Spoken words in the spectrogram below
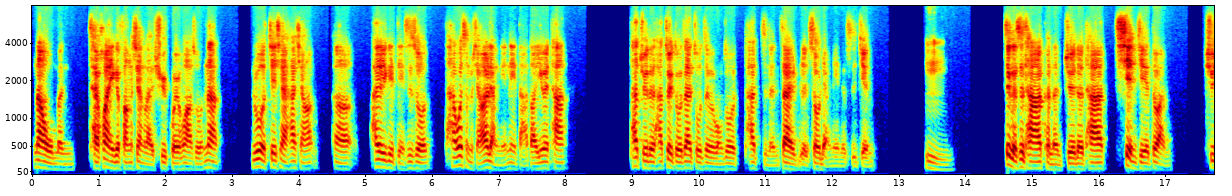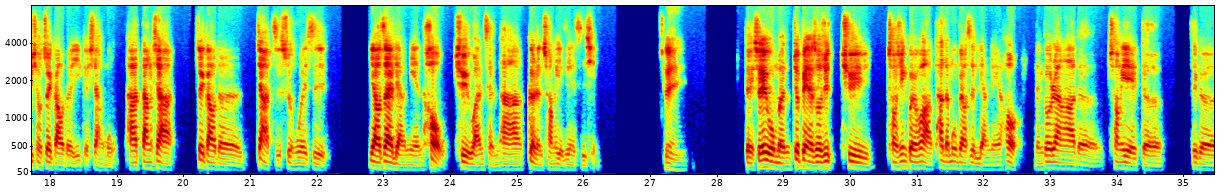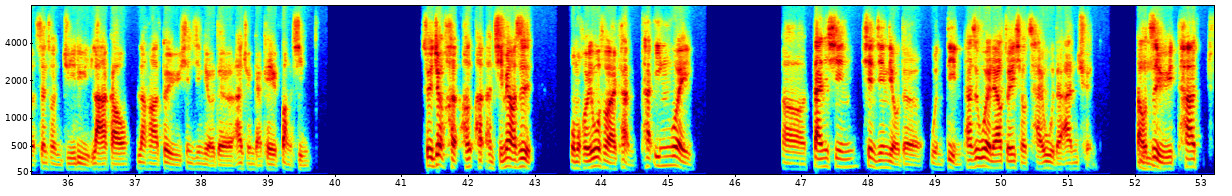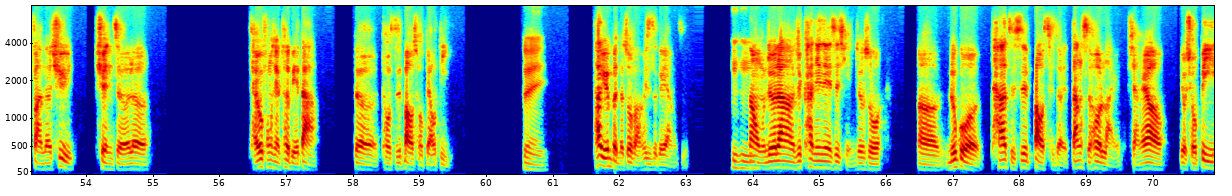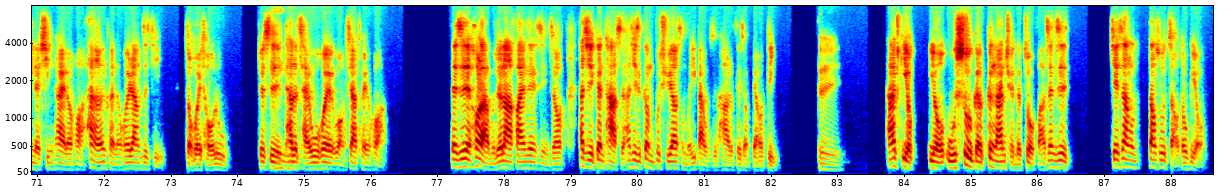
那我们才换一个方向来去规划说，那如果接下来他想要，呃，还有一个点是说，他为什么想要两年内达到？因为他他觉得他最多在做这个工作，他只能再忍受两年的时间。嗯，这个是他可能觉得他现阶段需求最高的一个项目，他当下最高的价值顺位是要在两年后去完成他个人创业这件事情。对。对，所以我们就变成说去去重新规划，他的目标是两年后能够让他的创业的这个生存几率拉高，让他对于现金流的安全感可以放心。所以就很很很很奇妙的是，我们回过头来看，他因为呃担心现金流的稳定，他是为了要追求财务的安全，导致于他反而去选择了财务风险特别大的投资报酬标的，对，他原本的做法会是这个样子，嗯哼，那我们就让他去看见这件事情，就是说，呃，如果他只是抱持着当时候来想要有求必应的心态的话，他很可能会让自己走回头路，就是他的财务会往下退化。嗯、但是后来我们就让他发现这件事情之后，他其实更踏实，他其实根本不需要什么一百五十趴的这种标的，对，他有有无数个更安全的做法，甚至。街上到处找都有，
